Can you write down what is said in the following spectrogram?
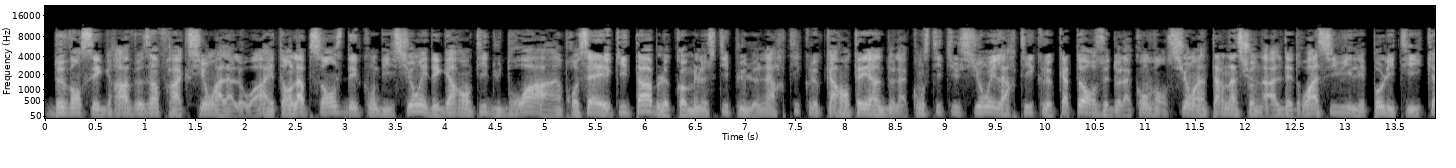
devant ces graves infractions à la loi étant l'absence des conditions et des garanties du droit à un procès équitable comme le stipule l'article 41 de la Constitution et l'article 14 de la Convention internationale des droits civils et politiques,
